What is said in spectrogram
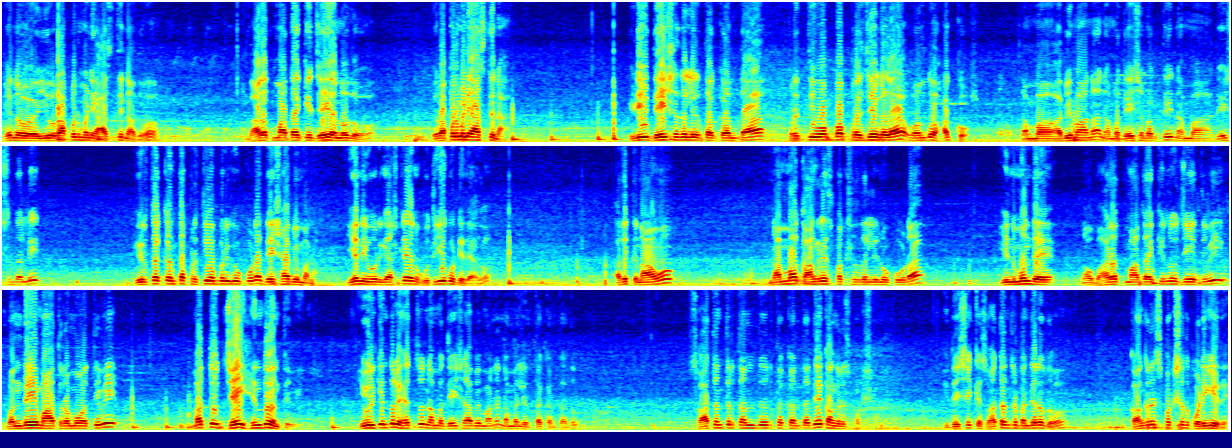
ಏನು, ಇವ್ರ ಅಪ್ಪನ ಮನೆ ಆಸ್ತಿನ ಅದು. ಭಾರತ್ ಮಾತಾಕಿ ಜೈ ಅನ್ನೋದು ಇವ್ರ ಅಪ್ಪನ ಮನೆ ಆಸ್ತಿನ. ಇಡೀ ದೇಶದಲ್ಲಿರ್ತಕ್ಕಂಥ ಪ್ರತಿಯೊಬ್ಬ ಪ್ರಜೆಗಳ ಒಂದು ಹಕ್ಕು. ನಮ್ಮ ಅಭಿಮಾನ, ನಮ್ಮ ದೇಶಭಕ್ತಿ, ನಮ್ಮ ದೇಶದಲ್ಲಿ ಇರ್ತಕ್ಕಂಥ ಪ್ರತಿಯೊಬ್ಬರಿಗೂ ಕೂಡ ದೇಶಾಭಿಮಾನ. ಏನು ಇವರಿಗೆ ಅಷ್ಟೇ ಏನು ಗುತ್ತಿಗೆ ಕೊಟ್ಟಿದೆ ಅದು? ಅದಕ್ಕೆ ನಾವು ನಮ್ಮ ಕಾಂಗ್ರೆಸ್ ಪಕ್ಷದಲ್ಲಿನೂ ಕೂಡ ಇನ್ನು ಮುಂದೆ ನಾವು ಭಾರತ್ ಮಾತಾಕಿನೂ ಜೈತೀವಿ ಒಂದೇ ಮಾತ್ರಮೂ ಅಂತೀವಿ ಮತ್ತು ಜೈ ಹಿಂದೂ ಅಂತೀವಿ. ಇವ್ರಿಗಿಂತಲೂ ಹೆಚ್ಚು ನಮ್ಮ ದೇಶಾಭಿಮಾನ ನಮ್ಮಲ್ಲಿರ್ತಕ್ಕಂಥದ್ದು. ಸ್ವಾತಂತ್ರ್ಯ ತಂದಿರತಕ್ಕಂಥದ್ದೇ ಕಾಂಗ್ರೆಸ್ ಪಕ್ಷ. ಈ ದೇಶಕ್ಕೆ ಸ್ವಾತಂತ್ರ್ಯ ಬಂದಿರೋದು ಕಾಂಗ್ರೆಸ್ ಪಕ್ಷದ ಕೊಡುಗೆ ಇದೆ.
